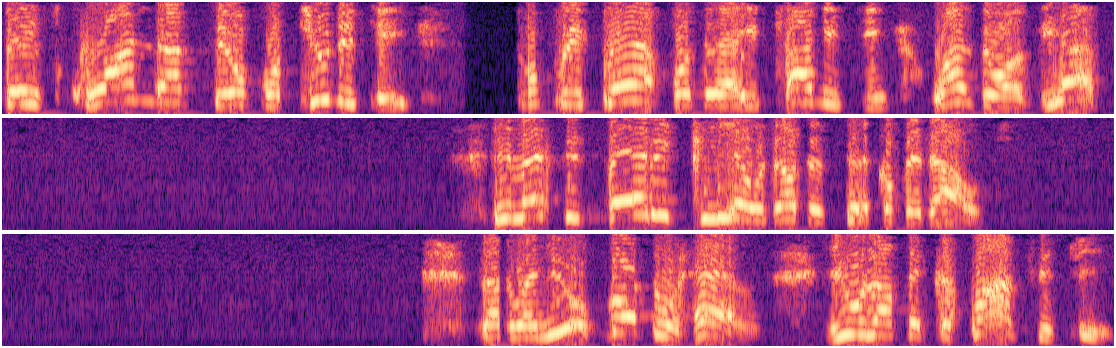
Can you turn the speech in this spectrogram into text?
they squandered the opportunity to prepare for their eternity while they were earth. He makes it very clear without a speck of a doubt that when you go to hell, you will have the capacity,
